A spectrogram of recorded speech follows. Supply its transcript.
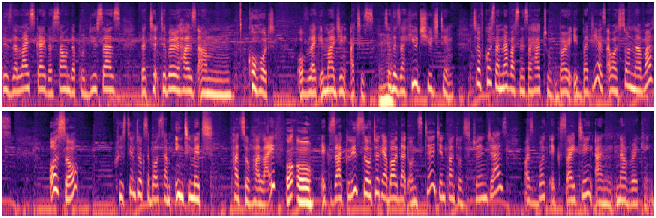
There's the lights guy, the sound, the producers. The Te- Tebere has um cohort of like emerging artists. So there's a huge, huge team. So of course, the nervousness I had to bury it. But yes, I was so nervous. Also, Christine talks about some intimate parts of her life. Uh oh. Exactly. So talking about that on stage in front of strangers was both exciting and nerve-wracking.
